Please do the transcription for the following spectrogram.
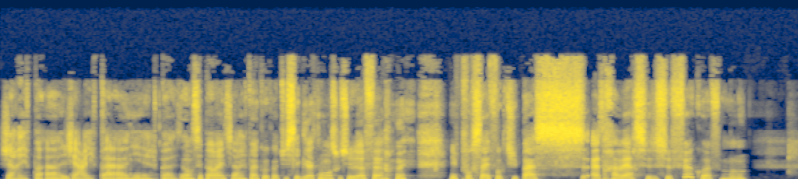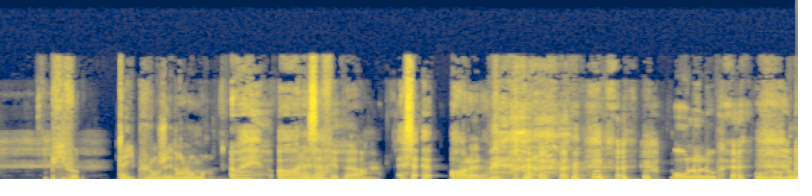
J'y arrive pas, j'y arrive pas, j'y arrive pas. Non, c'est pas vrai, t'y arrives pas quoi, quand tu sais exactement ce que tu dois faire. Mais pour ça, il faut que tu passes à travers ce, ce feu, quoi. Enfin, Et puis il faut que t'ailles plonger dans l'ombre. ouais. Oh là Et ça là. fait peur. Ça- euh, oh là là. Ouh loulou. Ouh loulou.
